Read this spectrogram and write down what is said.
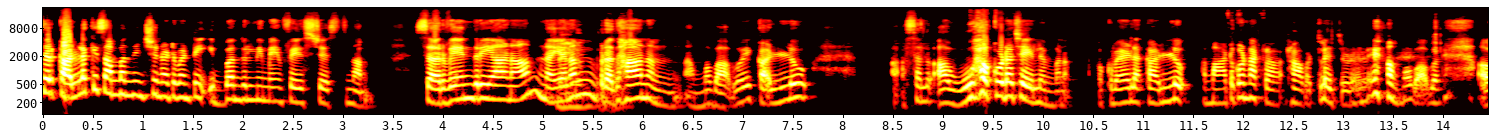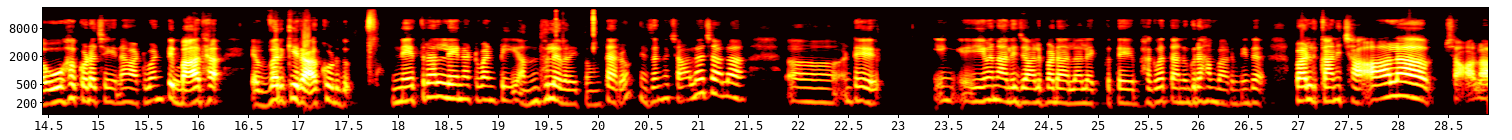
సార్ కళ్ళకి సంబంధించినటువంటి ఇబ్బందుల్ని మేము ఫేస్ చేస్తున్నాం. సర్వేంద్రియాణం నయనం ప్రధానం. అమ్మ బాబోయ్ కళ్ళు. అసలు ఆ ఊహ కూడా చేయలేం మనం. ఒకవేళ కళ్ళు ఆ మాట కూడా నాకు రావట్లేదు చూడండి. అమ్మ బాబాయ్ ఆ ఊహ కూడా చేయలేం. అటువంటి బాధ ఎవ్వరికి రాకూడదు. నేత్రాలు లేనటువంటి అంధులు ఎవరైతే ఉంటారో నిజంగా చాలా చాలా అంటే ఏమనాలి? జాలిపడాలా? లేకపోతే భగవత్ అనుగ్రహం వారి మీద వాళ్ళు కానీ చాలా చాలా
